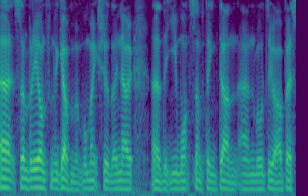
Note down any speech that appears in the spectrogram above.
uh, somebody on from the government. We'll make sure they know uh, that you want something done and we'll do our best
